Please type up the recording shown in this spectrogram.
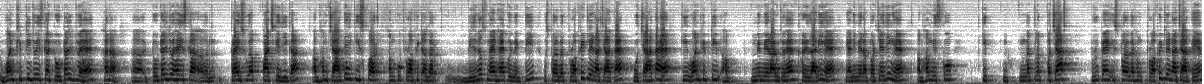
150 जो इसका टोटल जो है है ना? टोटल जो है इसका प्राइस हुआ पाँच के का। अब हम चाहते हैं कि इस पर हमको प्रॉफिट अगर बिजनेसमैन है, कोई व्यक्ति, उस पर अगर प्रॉफिट लेना चाहता है, वो चाहता है कि 150 में मेरा जो है खरीदारी है, यानी मेरा परचेजिंग है, अब हम इसको कि मतलब पचास रुपये इस पर अगर हम प्रॉफिट लेना चाहते हैं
